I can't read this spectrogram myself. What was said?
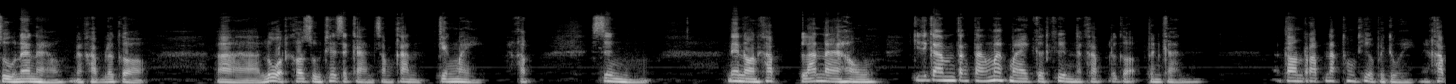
สู่หน้าหนาวนะครับ แล้วก็ลวดเข้าสู่เทศกาลสำคัญเชียงใหม่นะครับ ซึ่งแน่นอนครับล้านนาเฮา กิจกรรมต่างๆ มากมายเกิดขึ้นนะครับ แล้วก็เป็นการต้อนรับนักท่องเที่ยวไปด้วยนะครับ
